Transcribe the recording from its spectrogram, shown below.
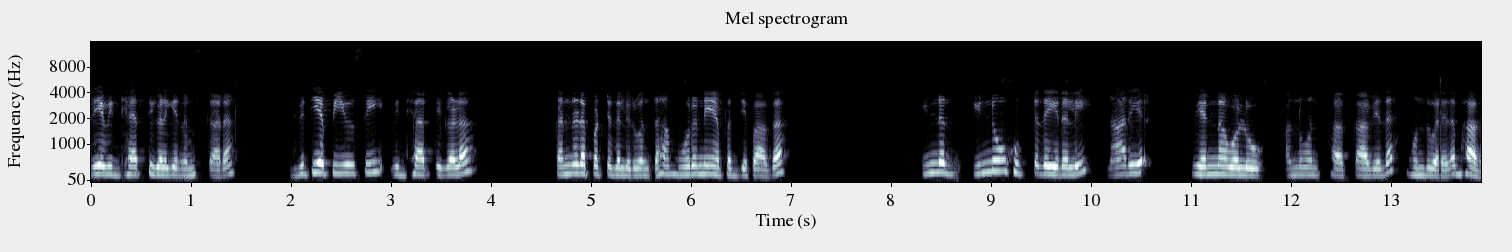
ಪ್ರಿಯ ವಿದ್ಯಾರ್ಥಿಗಳಿಗೆ ನಮಸ್ಕಾರ. ದ್ವಿತೀಯ ಪಿ ಸಿ ವಿದ್ಯಾರ್ಥಿಗಳ ಕನ್ನಡ ಪಠ್ಯದಲ್ಲಿರುವಂತಹ ಮೂರನೆಯ ಪದ್ಯ ಭಾಗ ಇನ್ನ ಇನ್ನೂ ಹುಟ್ಟದೇ ಇರಲಿ ನಾರಿಯ ಎನ್ನವಲು ಅನ್ನುವಂತಹ ಕಾವ್ಯದ ಮುಂದುವರೆದ ಭಾಗ.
